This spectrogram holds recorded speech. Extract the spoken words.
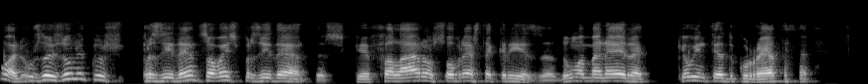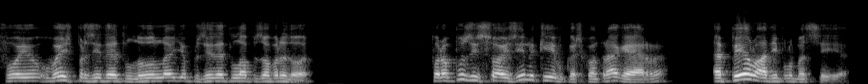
Olha, os dois únicos presidentes ou ex-presidentes que falaram sobre esta crise de uma maneira que eu entendo correta foi o ex-presidente Lula e o presidente Lopes Obrador. Foram posições inequívocas contra a guerra, apelo à diplomacia,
